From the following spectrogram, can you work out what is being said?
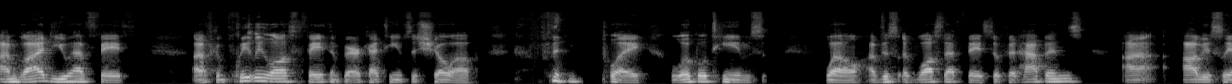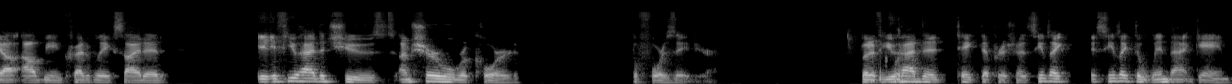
I'm glad you have faith. I've completely lost faith in Bearcat teams to show up, play local teams. Well, I've just I've lost that faith. So if it happens, I obviously I'll, I'll be incredibly excited if you had to choose, I'm sure we'll record before Xavier. But if you had to take that prediction, it seems like it seems like to win that game,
